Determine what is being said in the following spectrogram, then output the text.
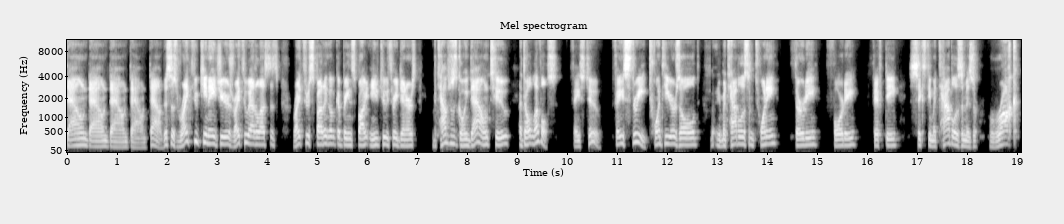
down, down, down, down, down. This is right through teenage years, right through adolescence, right through spouting of a bean sprout, eating two, three dinners. Metabolism is going down to adult levels, phase two. Phase three, 20 years old, your metabolism 20, 30, 40, 50, 60. Metabolism is rock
